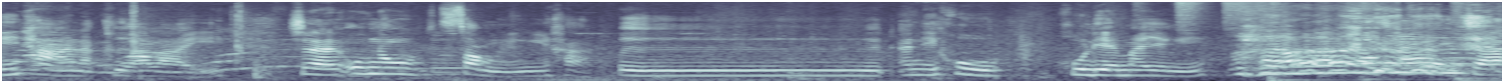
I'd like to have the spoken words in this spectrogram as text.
นิทานอะคืออะไร ฉะนั้นอุ้มต้องส่องอย่างนี้ค่ะ ปืดอันนี้ครูครูเรียนมาอย่างนี้ ใช่ใช่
